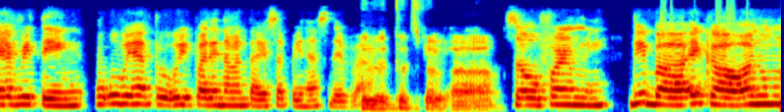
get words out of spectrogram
everything, uuwi at uuwi pa rin naman tayo sa Pinas, di ba? True, true, true. Oo. So for me, 'di ba, ikaw anong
